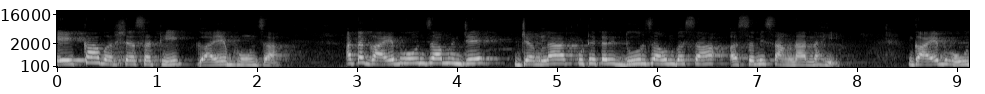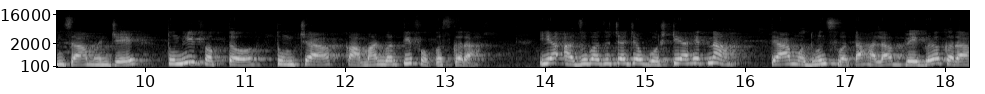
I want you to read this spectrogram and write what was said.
एका वर्षासाठी गायब होऊन जा. आता गायब होऊन जा म्हणजे जंगलात कुठेतरी दूर जाऊन बसा असं मी सांगणार नाही. गायब होऊन जा म्हणजे तुम्ही फक्त तुमच्या कामांवरती फोकस करा. या आजूबाजूच्या ज्या गोष्टी आहेत ना त्यामधून स्वतःला वेगळं करा.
